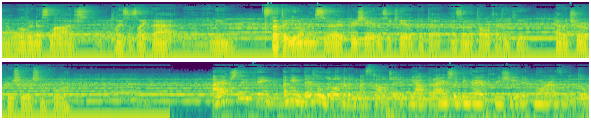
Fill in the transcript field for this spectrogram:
you know Wilderness Lodge, places like that. I mean, stuff that you don't necessarily appreciate as a kid, but that as an adult, I think you have a true appreciation for. I actually think, I mean, there's a little bit of nostalgia, yeah, but I actually think I appreciate it more as an adult.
